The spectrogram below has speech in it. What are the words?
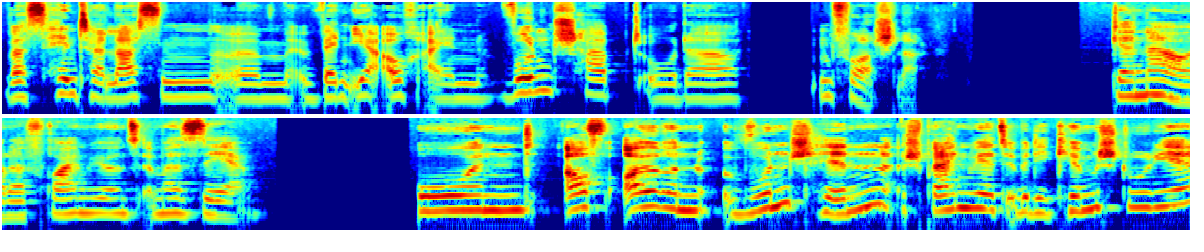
was hinterlassen, ähm, wenn ihr auch einen Wunsch habt oder einen Vorschlag. Genau, da freuen wir uns immer sehr. Und auf euren Wunsch hin sprechen wir jetzt über die Kim-Studie.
